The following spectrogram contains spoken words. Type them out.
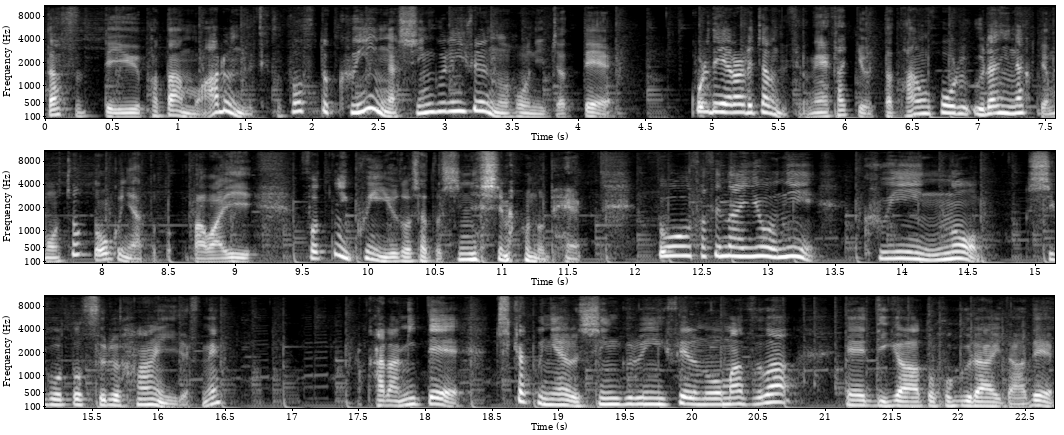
出すっていうパターンもあるんですけど、そうするとクイーンがシングルインフェルノの方に行っちゃって、これでやられちゃうんですよね。さっき言ったタウンホール裏になくても、ちょっと奥にあった場合、そっちにクイーン誘導したと死んでしまうので、そうさせないように、クイーンの仕事する範囲ですね。から見て、近くにあるシングルインフェルノをまずは、え、ディガーとホグライダーで、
